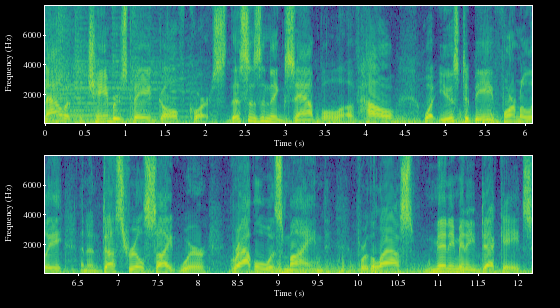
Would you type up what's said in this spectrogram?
Now at the Chambers Bay Golf Course. This is an example of how what used to be formerly an industrial site where gravel was mined for the last many, many decades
